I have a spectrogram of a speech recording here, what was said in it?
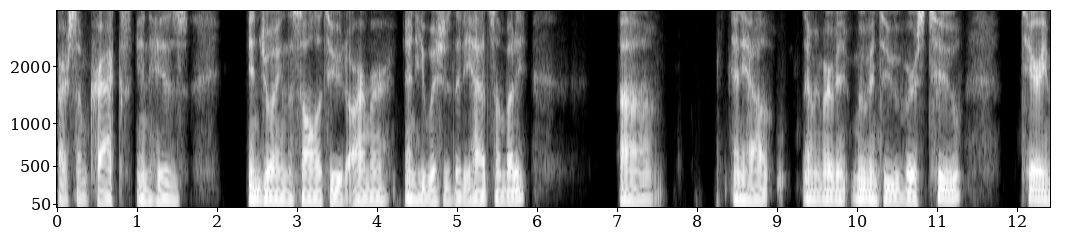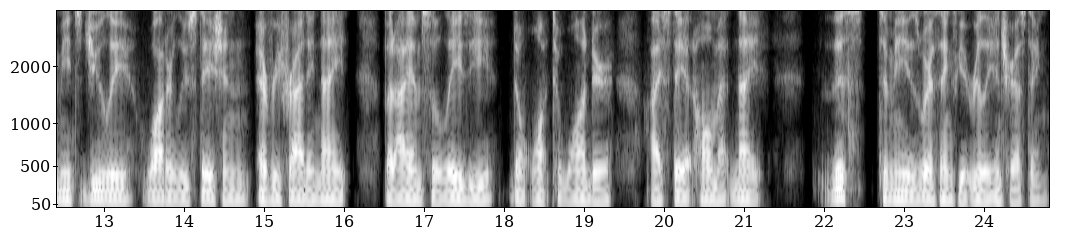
are some cracks in his enjoying the solitude armor, and he wishes that he had somebody. Um, anyhow, then we move, in, move into verse two. Terry meets Julie Waterloo Station every Friday night, but I am so lazy, don't want to wander. I stay at home at night. This to me is where things get really interesting.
